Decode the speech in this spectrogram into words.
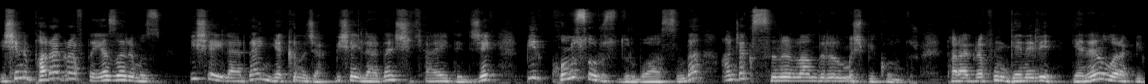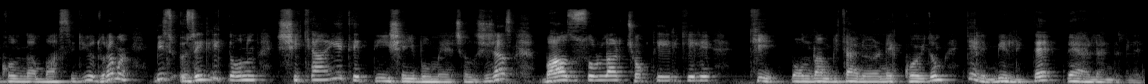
E şimdi paragrafta yazarımız bir şeylerden yakınacak, bir şeylerden şikayet edecek bir konu sorusudur bu aslında. Ancak sınırlandırılmış bir konudur. Paragrafın geneli genel olarak bir konudan bahsediyordur ama biz özellikle onun şikayet ettiği şeyi bulmaya çalışacağız. Bazı sorular çok tehlikeli ki ondan bir tane örnek koydum. Gelin birlikte değerlendirelim.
